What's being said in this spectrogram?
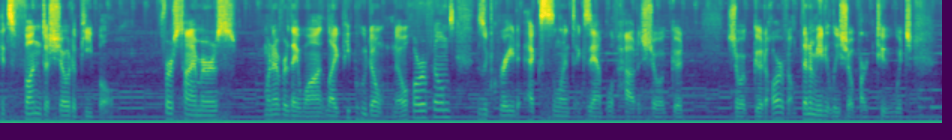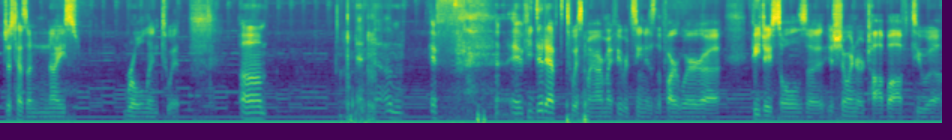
it's fun to show to people, first timers, whenever they want. Like people who don't know horror films, this is a great, excellent example of how to show a good show a good horror film. Then immediately show part two, which just has a nice roll into it. Um, um, if if you did have to twist my arm, my favorite scene is the part where uh, PJ Soles uh, is showing her top off to uh,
